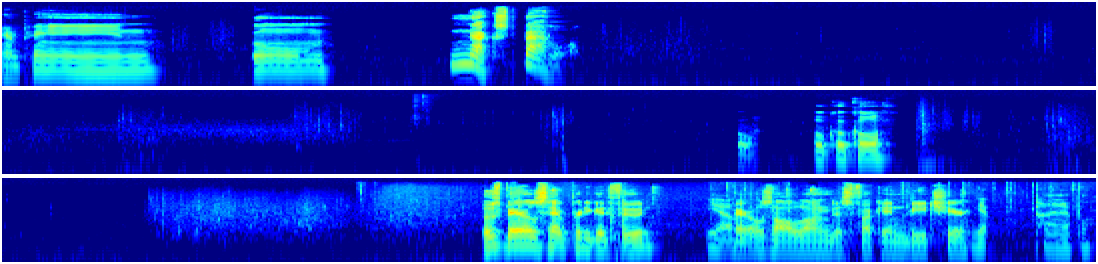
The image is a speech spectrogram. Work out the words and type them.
Campaign. Boom. Next battle. Cool. Cool, cool, cool. Those barrels have pretty good food. Yeah. Barrels all along this fucking beach here. Yep, pineapple.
